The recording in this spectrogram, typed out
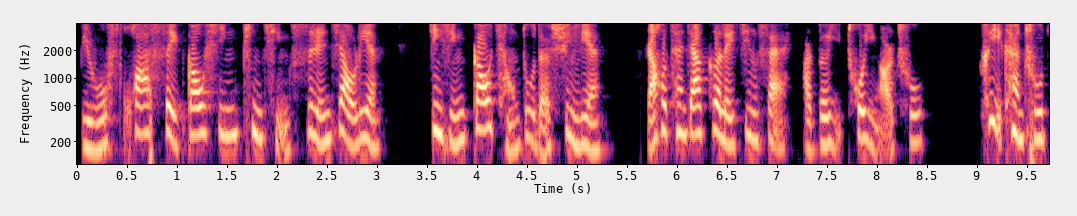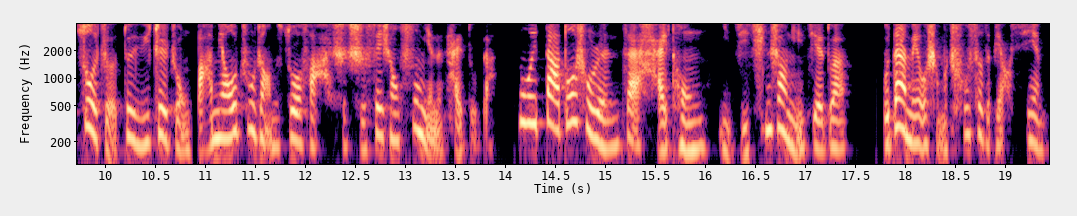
比如花费高薪聘请私人教练，进行高强度的训练，然后参加各类竞赛而得以脱颖而出。可以看出，作者对于这种拔苗助长的做法是持非常负面的态度的，因为大多数人在孩童以及青少年阶段不但没有什么出色的表现。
